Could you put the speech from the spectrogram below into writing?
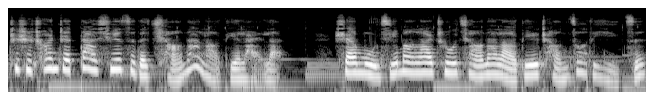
这是穿着大靴子的乔纳老爹来了。山姆急忙拉出乔纳老爹常坐的椅子，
